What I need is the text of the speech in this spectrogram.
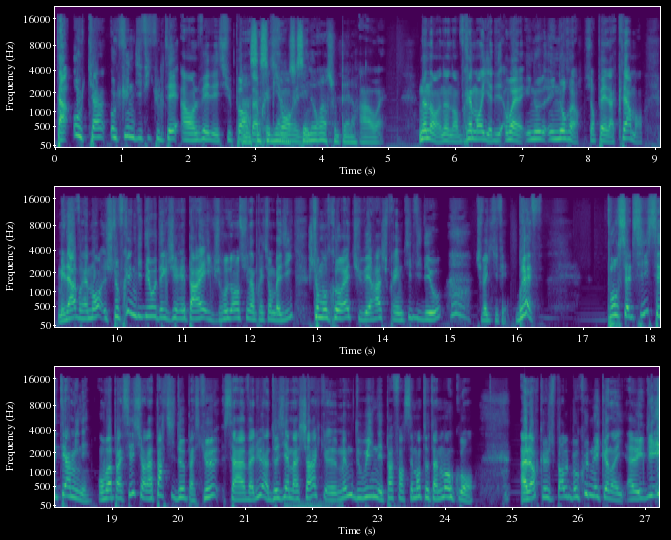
T'as aucun, aucune difficulté à enlever les supports Ah, c'est bien, d'impression en parce que c'est résine. une horreur sur le PLA. Ah ouais. Non, non, non, non, vraiment, il y a. Ouais, une, horreur sur PLA, clairement. Mais là, vraiment, je te ferai une vidéo dès que j'ai réparé et que je relance une impression basique. Je te montrerai, tu verras, je ferai une petite vidéo. Tu vas kiffer. Bref. Pour celle-ci, c'est terminé. On va passer sur la partie 2 parce que ça a valu un deuxième achat que même Dewey n'est pas forcément totalement au courant. Alors que je parle beaucoup de mes conneries avec lui.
